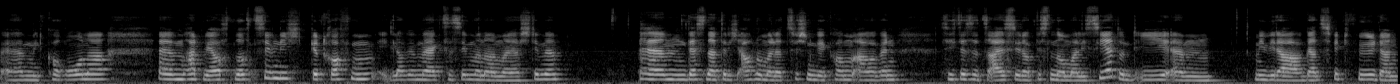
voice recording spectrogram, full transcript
äh, mit Corona. Ähm, hat mir auch noch ziemlich getroffen. Ich glaube, ihr merkt es immer noch an meiner Stimme. Ähm, das ist natürlich auch nochmal dazwischen gekommen, aber wenn sich das jetzt alles wieder ein bisschen normalisiert und ich ähm, mich wieder ganz fit fühle, dann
